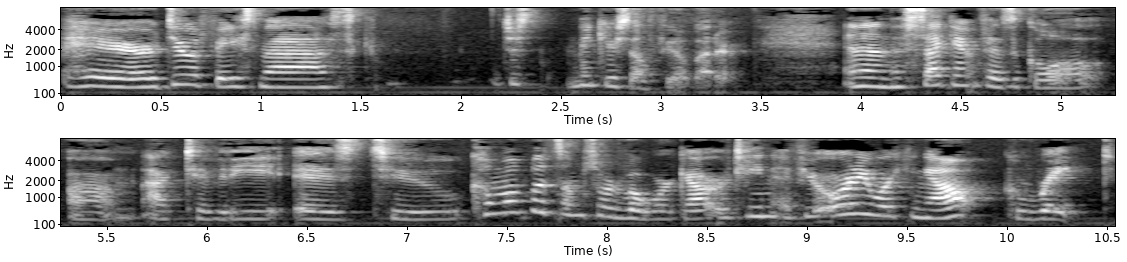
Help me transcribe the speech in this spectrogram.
Hair. Do a face mask just make yourself feel better. And then the second physical um, activity is to come up with some sort of a workout routine. If you're already working out, great.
